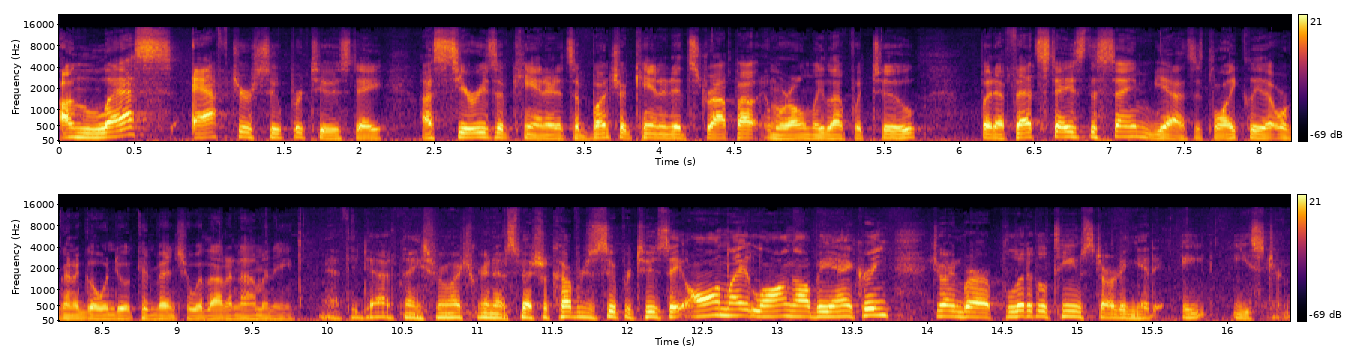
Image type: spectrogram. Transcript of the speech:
Unless after Super Tuesday, a series of candidates, a bunch of candidates drop out and we're only left with two. But if that stays the same, yes, it's likely that we're going to go into a convention without a nominee. Matthew Dowd, thanks very much. We're going to have special coverage of Super Tuesday all night long. I'll be anchoring, joined by our political team starting at 8 Eastern.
